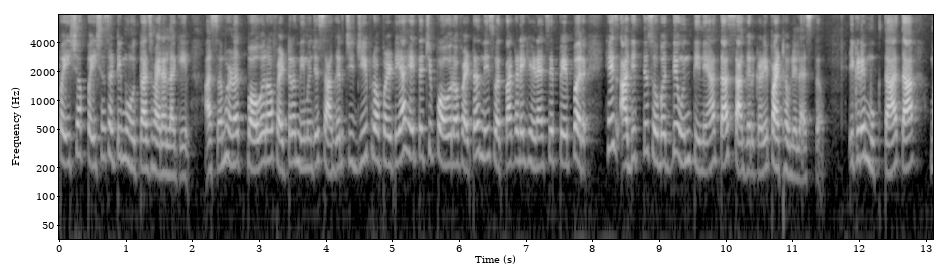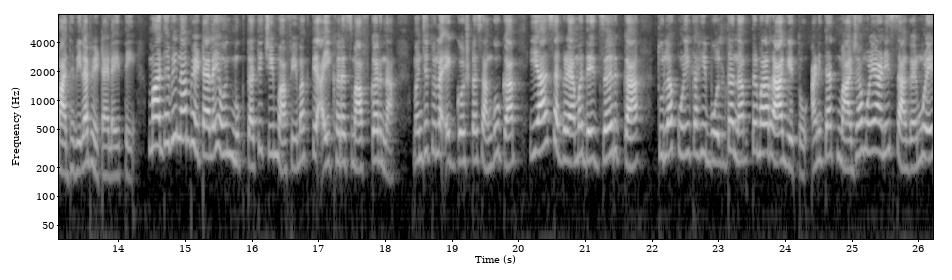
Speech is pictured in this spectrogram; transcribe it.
पैशा पैशासाठी मोहताज व्हायला लागेल. असं म्हणत पॉवर ऑफ अटर्नी म्हणजे सागरची जी प्रॉपर्टी आहे त्याची पॉवर ऑफ अटर्नी स्वतःकडे घेण्याचे पेपर हेच आदित्यसोबत देऊन तिने आता सागरकडे पाठवलेलं असतं. इकडे मुक्ता आता माधवीला भेटायला येते. माधवीला भेटायला येऊन मुक्ता तिची माफी मागते. आई खरंच माफ कर ना. म्हणजे तुला एक गोष्ट सांगू का? या सगळ्यामध्ये जर का तुला कुणी काही बोलतं ना तर मला राग येतो. आणि त्यात माझ्यामुळे आणि सागरमुळे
